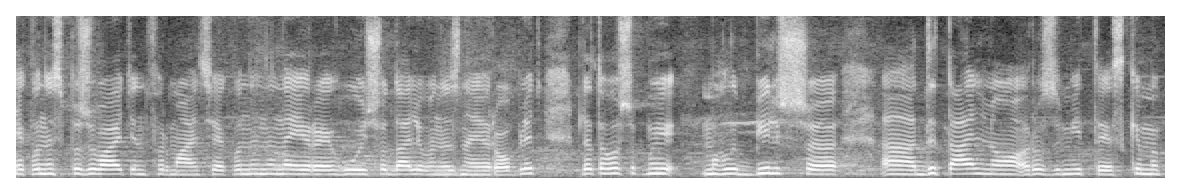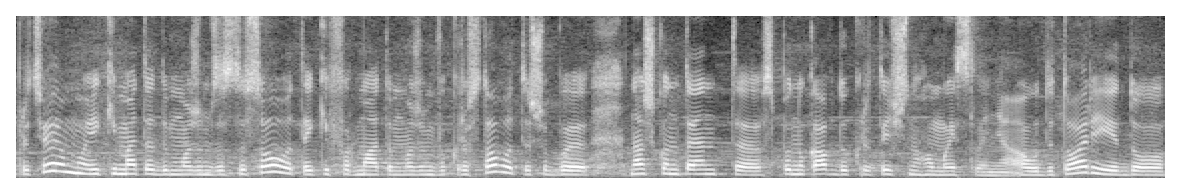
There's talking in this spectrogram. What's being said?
як вони споживають інформацію, як вони на неї реагують, що далі вони з нею роблять, для того, щоб ми могли більш е, детально розуміти, з ким ми працюємо, які методи можемо застосовувати, які формати можемо використовувати, щоб наш контент е, спонукав до критичного мислення аудиторії, до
